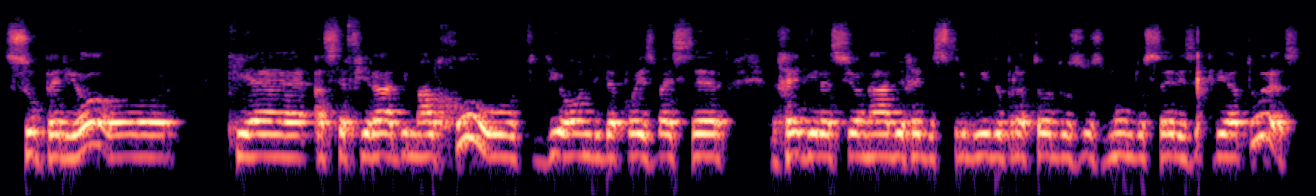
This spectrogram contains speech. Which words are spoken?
superior, que é a Sefirah de Malchut, de onde depois vai ser redirecionado e redistribuído para todos os mundos, seres e criaturas.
